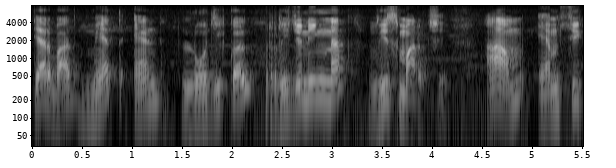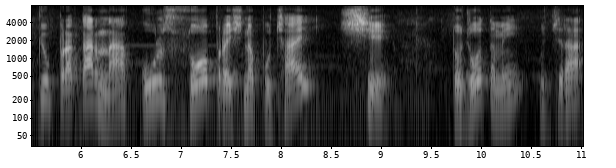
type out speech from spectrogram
ત્યારબાદ મેથ એન્ડ લોજિકલ રિઝનિંગના વીસ માર્ક છે. આમ એમસીક્યુ પ્રકારના કુલ સો પ્રશ્ન પૂછાય છે. તો જો તમે ગુજરાત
